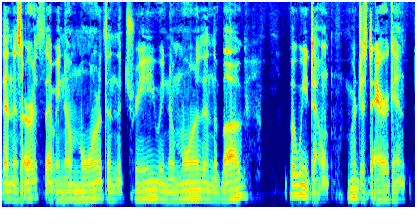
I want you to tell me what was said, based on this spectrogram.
than this earth, that we know more than the tree, we know more than the bug. But we don't. We're just arrogant.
